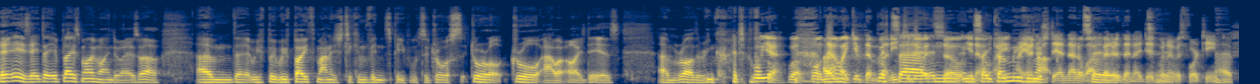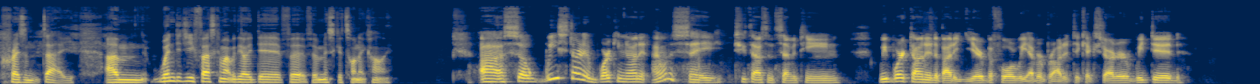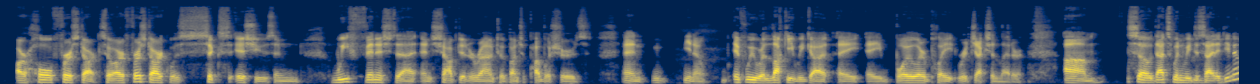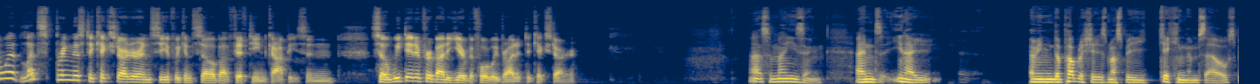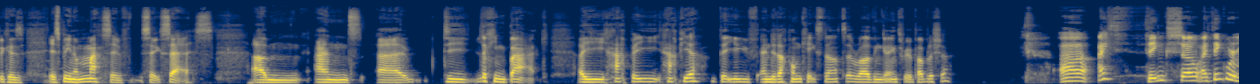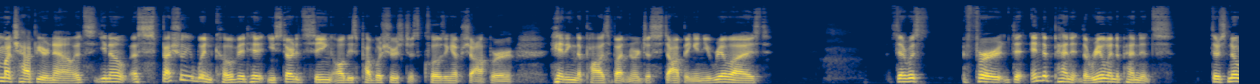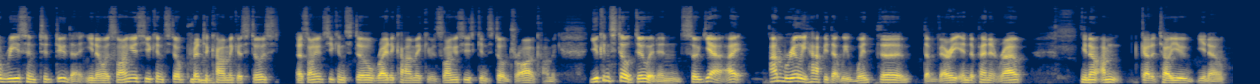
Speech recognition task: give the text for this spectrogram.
It is. It, it, blows my mind away as well. Um, that we've we've both managed to convince people to draw draw draw our ideas. Um, rather incredible. Well, yeah. Well, well. Now um, I give them money but, uh, to do it, and, so you know, so I, I, understand that a lot to, better than I did when I was fourteen. Uh, present day. Um, when did you first come up with the idea for for Miskatonic High? Uh, so we started working on it. I want to say 2017 we worked on it about a year before we ever brought it to Kickstarter. We did our whole first arc. So our first arc was six issues, and we finished that and shopped it around to a bunch of publishers. And you know, if we were lucky, we got a a boilerplate rejection letter. Um, so that's when we decided, you know what, let's bring this to Kickstarter and see if we can sell about 15 copies. And so we did it for about a year before we brought it to Kickstarter. That's amazing. And, you know, I mean, the publishers must be kicking themselves because it's been a massive success. Um, and uh, do, looking back, are you happy happier that you've ended up on Kickstarter rather than going through a publisher? Uh, I think so. I think we're much happier now. It's, you know, especially when COVID hit, you started seeing all these publishers just closing up shop or hitting the pause button or just stopping. And you realized there was, for the independent, the real independents, there's no reason to do that. You know, as long as you can still print mm-hmm. a comic, as still as, as long as you can still write a comic, as long as you can still draw a comic, you can still do it. And so, yeah, I, I'm really happy that we went the the very independent route you know, I'm got to tell you, you know,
